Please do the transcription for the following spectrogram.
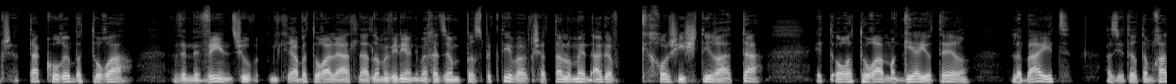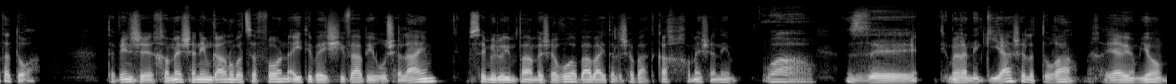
כשאתה קורא בתורה ומבין, שוב, מקריאה בתורה לאט לאט לא מבינים, אני אומר לך את זה היום בפרספקטיבה, אבל כשאתה לומד, אגב, ככל שאשתי ראתה את אור התורה מגיע יותר לבית, אז יותר תמכה את התורה. תבין שחמש שנים גרנו בצפון, הייתי בישיבה בירושלים, עושה מילואים פעם בשבוע, בא הביתה לשבת, ככה חמש שנים. וואו. זה, הייתי אומר, הנגיעה של התורה בחיי היומיום,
